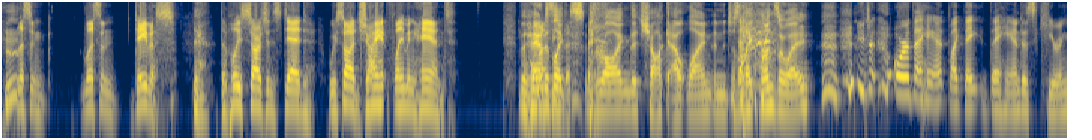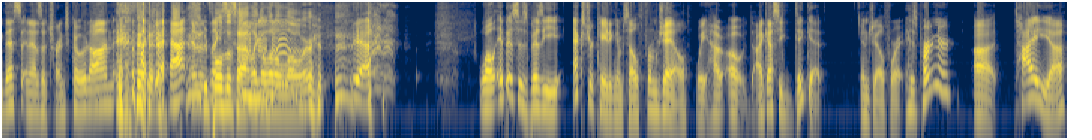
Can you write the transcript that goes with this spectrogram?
Hmm. Listen, listen, Davis. Yeah. The police sergeant's dead. We saw a giant flaming hand. The hand is like drawing the chalk outline and it just like runs away. You ju- or the hand, like they, the hand is hearing this and has a trench coat on, like a hat, and He pulls like, his hat like a little lower. yeah. While Ibis is busy extricating himself from jail. Wait, how? Oh, I guess he did get in jail for it. His partner, uh, Taia,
